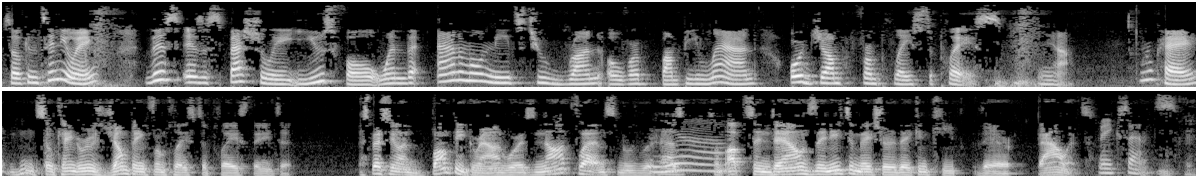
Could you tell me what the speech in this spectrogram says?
so continuing, this is especially useful when the animal needs to run over bumpy land or jump from place to place. Yeah. Okay. Mhm. So kangaroos jumping from place to place, they need to, especially on bumpy ground where it's not flat and smooth, where it has Yeah. some ups and downs, they need to make sure they can keep their balance. Makes sense. Okay.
